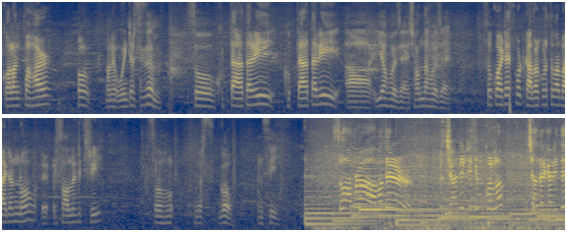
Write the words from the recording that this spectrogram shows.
কলাং পাহাড় মানে উইন্টার সিজন সো খুব তাড়াতাড়ি খুব তাড়াতাড়ি ইয়ে হয়ে যায়, সন্ধ্যা হয়ে যায়। সো কয়টা স্পট কভার করতে পারব? I don't know it's already three so let's go and see so আমরা আমাদের জার্নি রিজিউম করলাম চাঁদের গাড়িতে।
